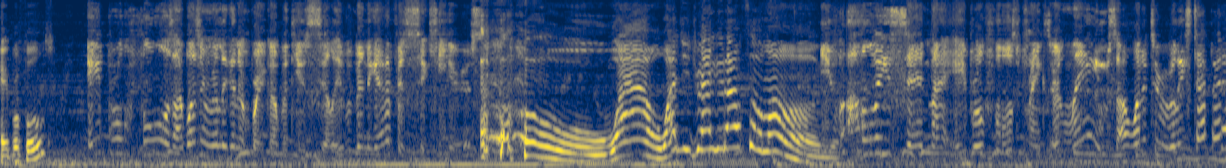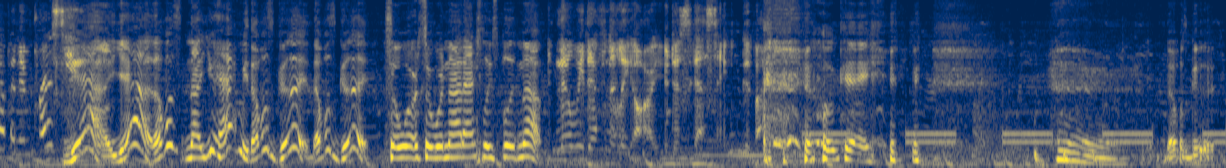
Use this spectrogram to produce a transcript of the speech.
April Fools? April Fools. I wasn't really gonna break up with you, silly. We've been together for six years. Oh, wow. Why'd you drag it out so long? You've always said my April Fool's pranks are lame, so I wanted to really step it up and impress you. Yeah, yeah, that was, now you had me. That was good. That was good. So we're, so we're not actually splitting up. No, we definitely are. You're disgusting. Goodbye. okay. that was good.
